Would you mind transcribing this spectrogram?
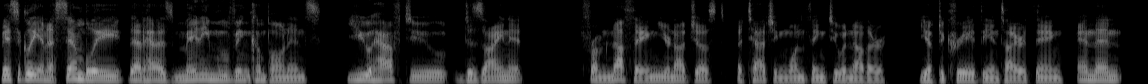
basically an assembly that has many moving components. You have to design it from nothing. You're not just attaching one thing to another. You have to create the entire thing. And then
